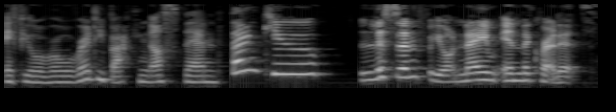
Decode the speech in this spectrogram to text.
If you're already backing us, then thank you. Listen for your name in the credits.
